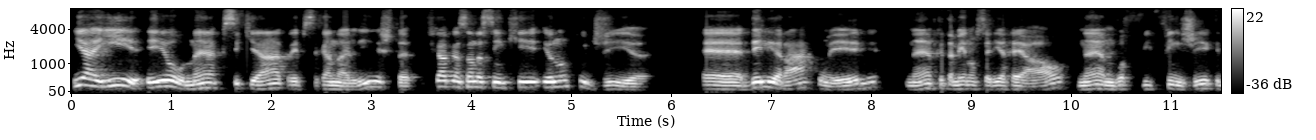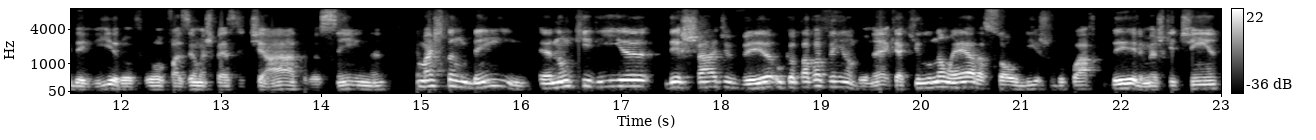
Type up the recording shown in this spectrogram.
E aí eu, né, psiquiatra e psicanalista, ficava pensando assim que eu não podia é, delirar com ele, né, porque também não seria real, né, não vou fingir que deliro ou fazer uma espécie de teatro assim, né mas também é, não queria deixar de ver o que eu estava vendo, né? que aquilo não era só o lixo do quarto dele, mas que tinha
